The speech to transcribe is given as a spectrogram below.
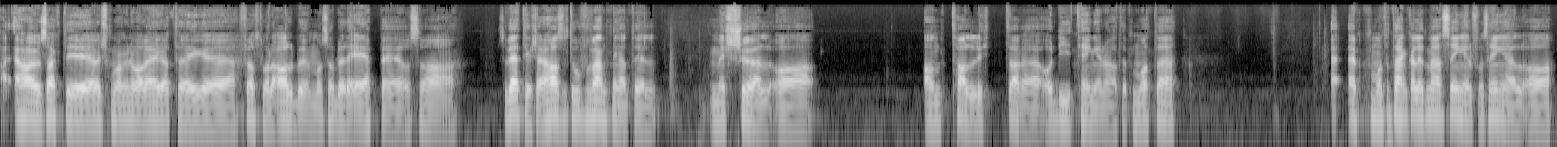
Jeg har jo sagt i jeg vet ikke hvor mange år jeg at jeg uh, først var det album, og så ble det EP, og så Så vet jeg ikke. Jeg har så store forventninger til meg sjøl og antall lyttere og de tingene at jeg på en måte jeg, jeg på en måte tenker litt mer singel for singel og,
